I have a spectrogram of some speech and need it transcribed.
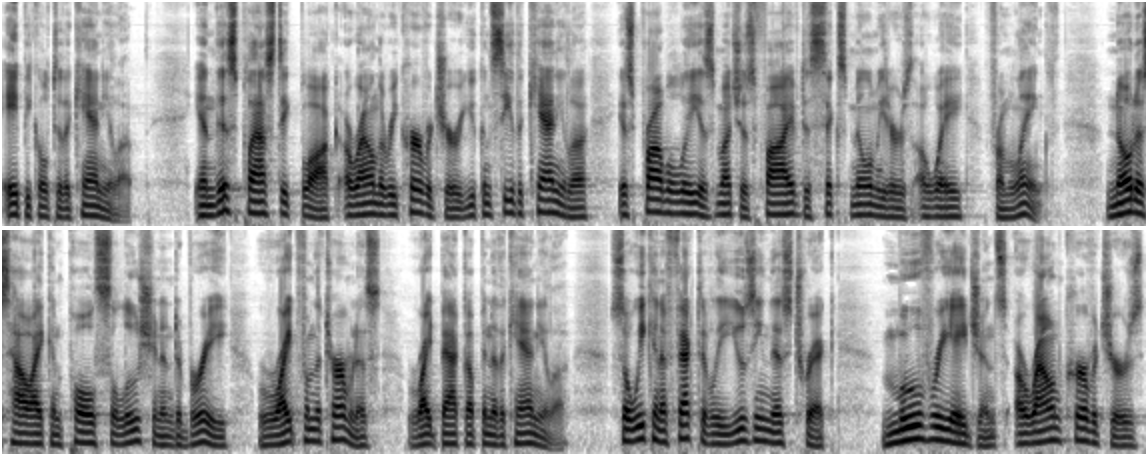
apical to the cannula. In this plastic block around the recurvature, you can see the cannula is probably as much as five to six millimeters away from length. Notice how I can pull solution and debris right from the terminus right back up into the cannula. So we can effectively, using this trick, move reagents around curvatures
